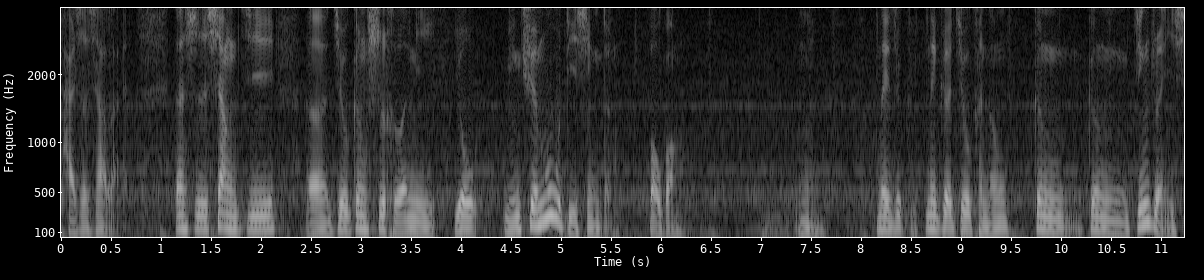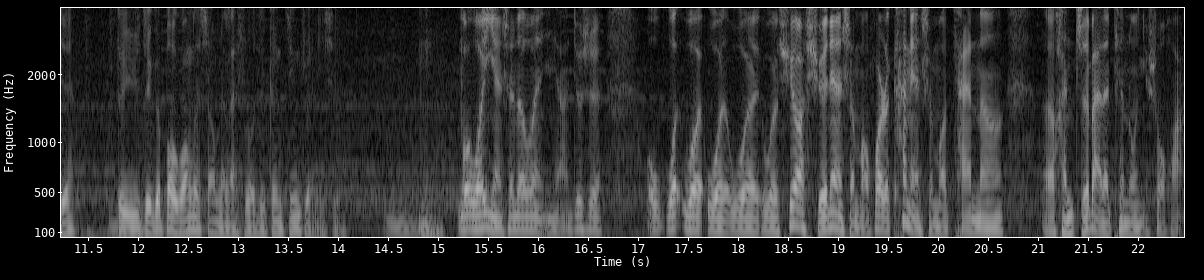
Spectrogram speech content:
拍摄下来。但是相机，呃，就更适合你有明确目的性的曝光。嗯，那就那个就可能更更精准一些，对于这个曝光的上面来说就更精准一些。我我衍生的问一下，就是我我我我我我需要学点什么或者看点什么才能呃很直白的听懂你说话？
